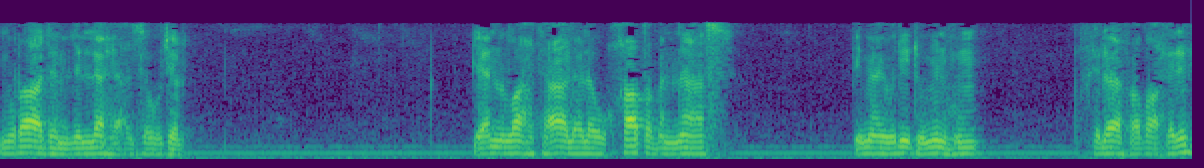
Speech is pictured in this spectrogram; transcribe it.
مرادا لله عز وجل. لأن الله تعالى لو خاطب الناس بما يريد منهم خلاف ظاهره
